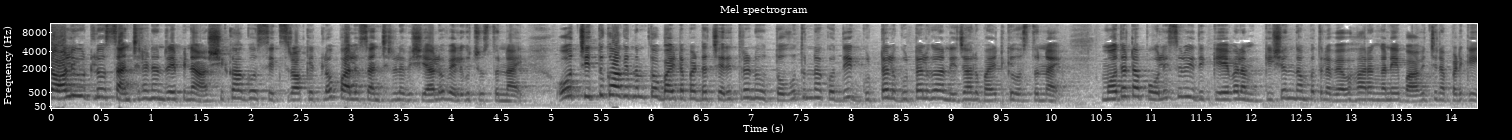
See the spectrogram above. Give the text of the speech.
టాలీవుడ్లో సంచలనం రేపిన షికాగో సిక్స్ రాకెట్లో పలు సంచలన విషయాలు వెలుగు చూస్తున్నాయి. ఓ చిత్తు కాగితంతో బయటపడ్డ చరిత్రను తవ్వుతున్న కొద్దీ గుట్టలు గుట్టలుగా నిజాలు బయటికి వస్తున్నాయి. మొదట పోలీసులు ఇది కేవలం కిషన్ దంపతుల వ్యవహారంగానే భావించినప్పటికీ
